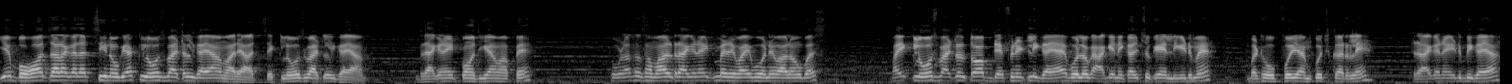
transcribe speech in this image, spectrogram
ये बहुत ज़्यादा गलत सीन हो गया। क्लोज बैटल गया हमारे हाथ से। क्लोज बैटल गया। ड्रैगनाइट पहुँच गया वहाँ पे। थोड़ा सा संभाल ड्रैगनाइट में रिवाइव होने वाला हूँ बस। भाई क्लोज बैटल तो अब डेफिनेटली गया है, वो लोग आगे निकल चुके हैं लीड में बट होपफुली हम कुछ कर लें। ड्रैगनाइट भी गया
